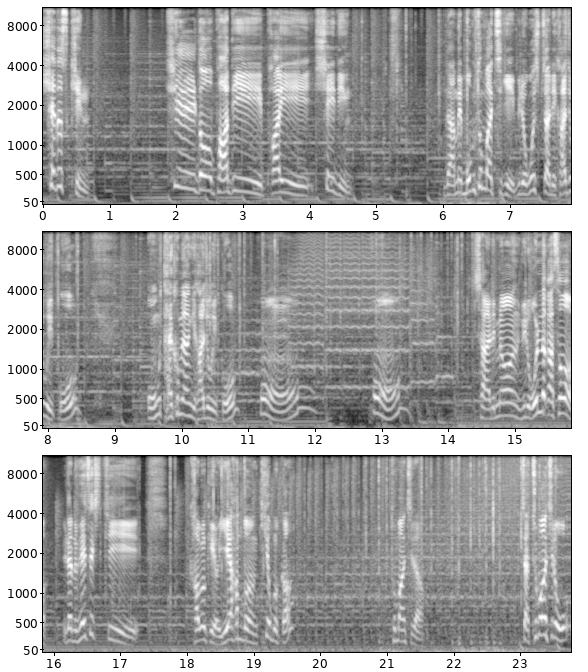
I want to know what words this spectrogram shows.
쉐드 스킨. 힐더 바디 바이 쉐이딩. 그 다음에 몸통 받치기. 위로 50짜리 가지고 있고. 어 달콤한 게 가지고 있고. 어. 어. 자 아니면 위로 올라가서 일단은 회색 시티 가볼게요. 얘 한번 키워볼까? 도망치다 자 두 번째로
